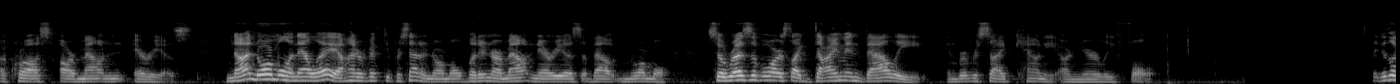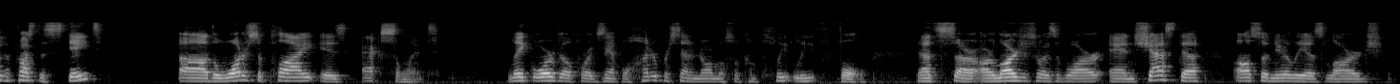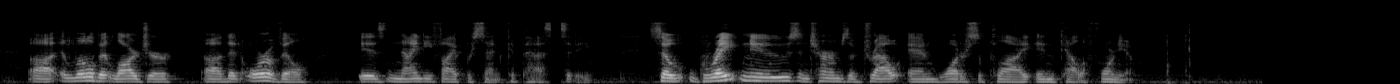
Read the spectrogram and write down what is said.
across our mountain areas. Not normal in LA, 150% of normal, but in our mountain areas about normal. So reservoirs like Diamond Valley in Riverside County are nearly full. If you look across the state, uh, the water supply is excellent. Lake Oroville, for example, 100% of normal, so completely full. That's our, our largest reservoir, and Shasta also nearly as large, uh, a little bit larger uh, than Oroville, is 95% capacity. So great news in terms of drought and water supply in California.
